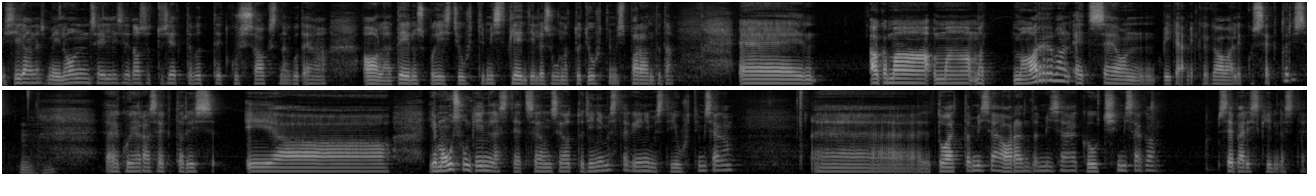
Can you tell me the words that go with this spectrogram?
mis iganes, meil on selliseid asutusi, ettevõtteid, kus saaks nagu teha a la teenuspõhist juhtimist, kliendile suunatud juhtimist parandada. aga ma, ma, ma, ma arvan, et see on pigem ikkagi avalikus sektoris mm -hmm. kui erasektoris ja, ja ma usun kindlasti, et see on seotud inimestega, inimeste juhtimisega toetamise, arendamise, coach imisega, see päris kindlasti.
